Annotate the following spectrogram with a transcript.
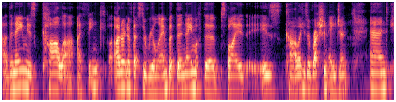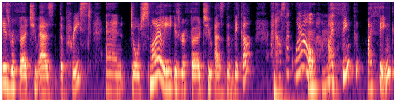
Uh, the name is Carla, I think. I don't know if that's the real name, but the name of the spy is Carla. He's a Russian agent, and he's referred to as the priest, and George Smiley is referred to as the vicar. And I was like, wow, Mhm. I think I think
